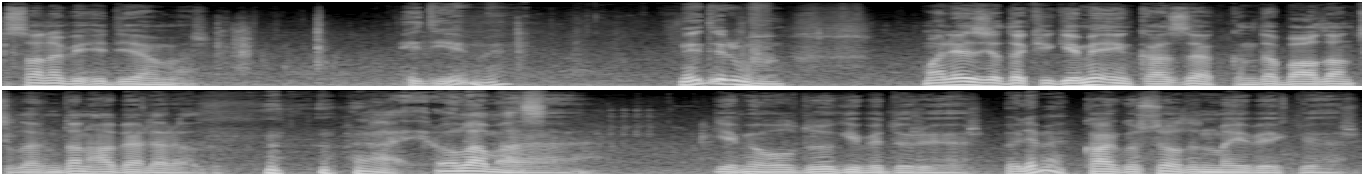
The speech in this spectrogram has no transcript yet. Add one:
Sana bir hediyem var. Hediye mi? Nedir bu? Malezya'daki gemi enkazı hakkında bağlantılarımdan haberler aldım. Hayır olamaz. Gemi olduğu gibi duruyor. Öyle mi? Kargosu alınmayı bekliyor.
